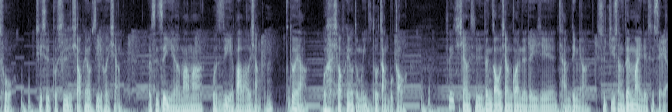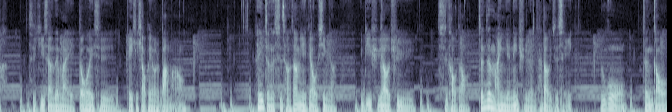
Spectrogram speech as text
错，其实不是小朋友自己会想，而是自己的妈妈或是自己的爸爸会想，嗯，不对啊，我的小朋友怎么一直都长不高？所以像是增高相关的这一些产品啊，实际上在卖的是谁啊？实际上在卖都会是这些小朋友的爸妈哦。所以整个市场上面的调性啊，你必须要去思考到，真正买你的那群人他到底是谁？如果增高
